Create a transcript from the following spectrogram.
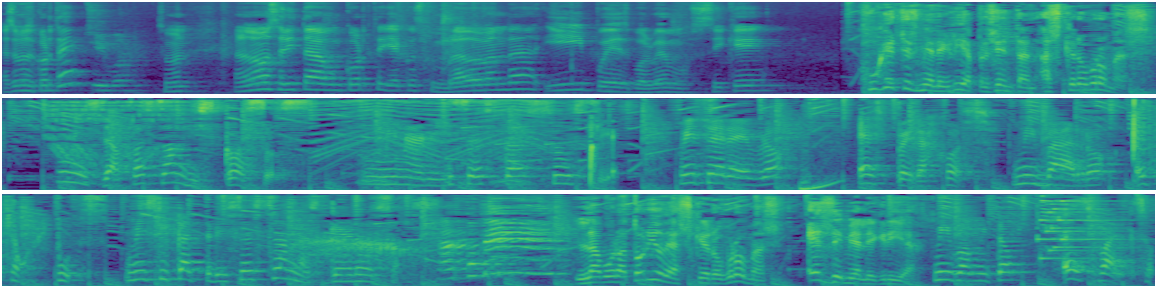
¿Hacemos el corte? Sí, güey. Nos vamos ahorita a un corte ya acostumbrado, banda. Y pues volvemos. Así que. Juguetes Mi Alegría presentan Asquero Bromas. Mis ojos son viscosos. Mi nariz está sucia. Mi cerebro es pegajoso. Mi barro hecho pus. Mis cicatrices son asquerosas. Laboratorio de Asquero Bromas es de Mi Alegría. Mi vómito es falso.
